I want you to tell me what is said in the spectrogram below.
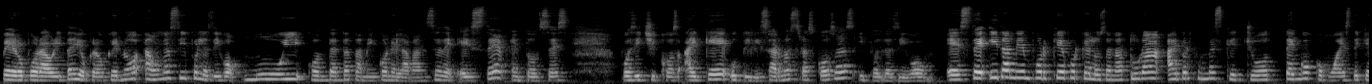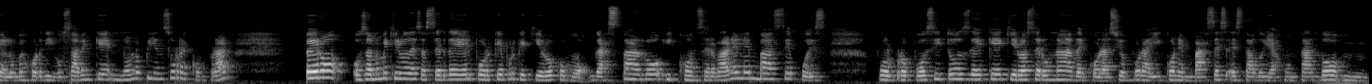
Pero por ahorita yo creo que no. Aún así, pues les digo, muy contenta también con el avance de este. Entonces, pues sí chicos, hay que utilizar nuestras cosas y pues les digo, este y también ¿por qué? Porque los de Natura hay perfumes que yo tengo como este que a lo mejor digo, ¿saben qué? No lo pienso recomprar, pero, o sea, no me quiero deshacer de él, ¿por qué? Porque quiero como gastarlo y conservar el envase, pues por propósitos de que quiero hacer una decoración por ahí con envases, he estado ya juntando mm,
